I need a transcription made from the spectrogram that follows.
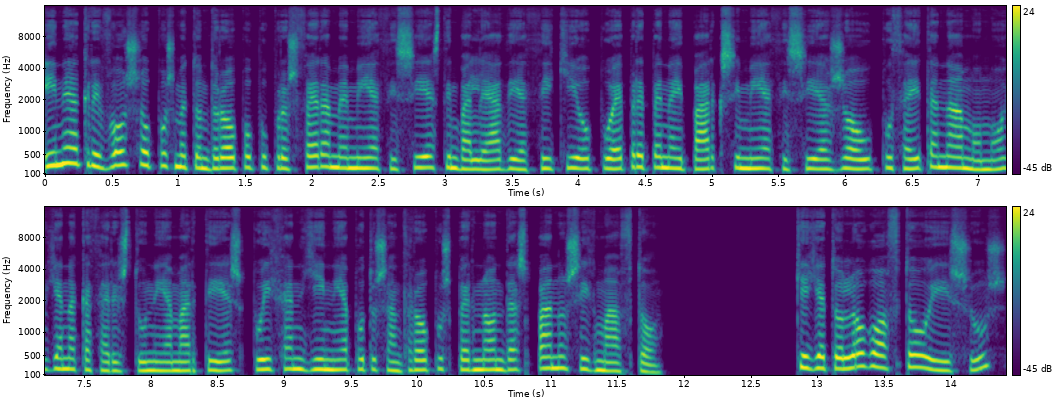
Είναι ακριβώς όπως με τον τρόπο που προσφέραμε μία θυσία στην παλαιά διαθήκη όπου έπρεπε να υπάρξει μία θυσία ζώου που θα ήταν άμομο για να καθαριστούν οι αμαρτίες που είχαν γίνει από τους ανθρώπους περνώντας πάνω σίγμα αυτό. Και για το λόγο αυτό ο Ιησούς,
